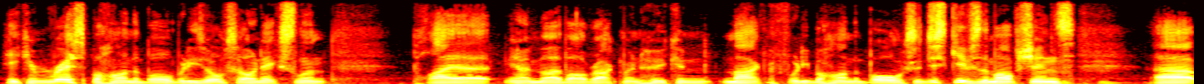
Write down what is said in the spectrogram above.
He can rest behind the ball, but he's also an excellent player, you know, mobile ruckman who can mark the footy behind the ball. So it just gives them options. Uh,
